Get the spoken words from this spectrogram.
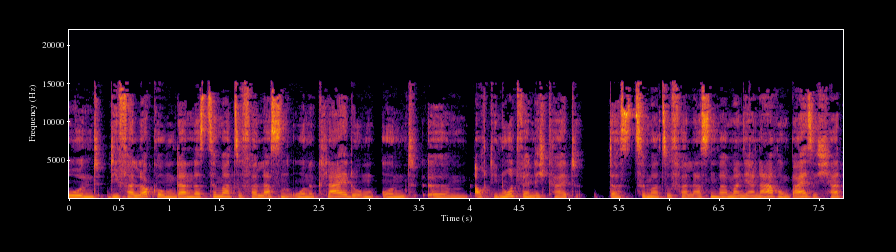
Und die Verlockung, dann das Zimmer zu verlassen ohne Kleidung und ähm, auch die Notwendigkeit, das Zimmer zu verlassen, weil man ja Nahrung bei sich hat,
